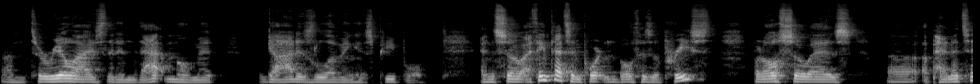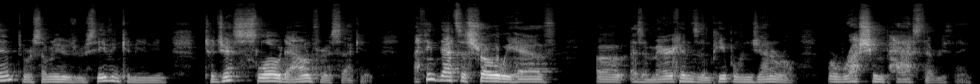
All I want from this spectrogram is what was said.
um, to realize that in that moment, God is loving his people. And so I think that's important both as a priest, but also as uh, a penitent or somebody who's receiving communion to just slow down for a second. I think that's a struggle we have uh, as Americans and people in general. We're rushing past everything,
